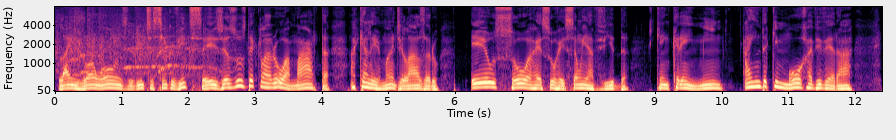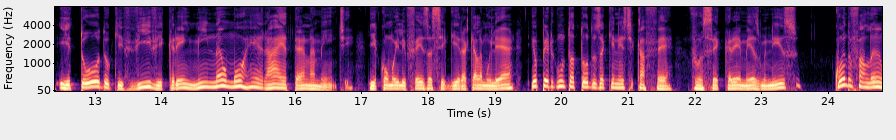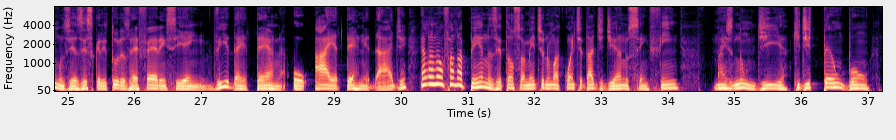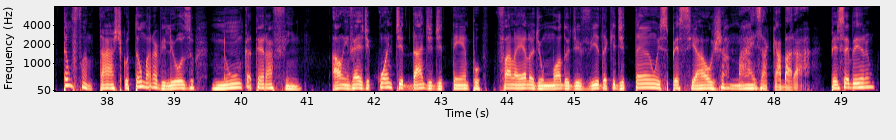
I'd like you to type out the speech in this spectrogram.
Lá em João 11, 25 e 26, Jesus declarou a Marta, aquela irmã de Lázaro: Eu sou a ressurreição e a vida. Quem crê em mim, ainda que morra, viverá. E todo o que vive e crê em mim não morrerá eternamente. E como ele fez a seguir aquela mulher, eu pergunto a todos aqui neste café: você crê mesmo nisso? Quando falamos e as Escrituras referem-se em vida eterna ou a eternidade, ela não fala apenas e tão somente numa quantidade de anos sem fim, mas num dia que de tão bom, tão fantástico, tão maravilhoso, nunca terá fim. Ao invés de quantidade de tempo, fala ela de um modo de vida que de tão especial jamais acabará. Perceberam?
